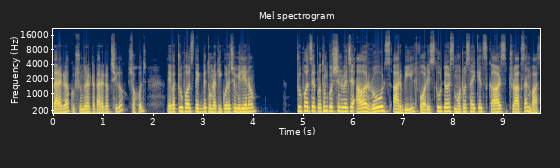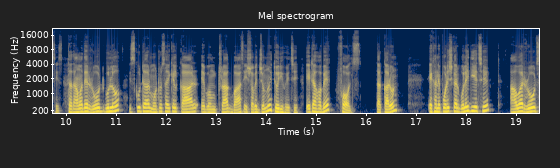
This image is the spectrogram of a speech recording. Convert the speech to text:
প্যারাগ্রাফ খুব সুন্দর একটা প্যারাগ্রাফ ছিল, সহজ। এবার ট্রু ফলস দেখবে, তোমরা কি করেছ, মিলিয়ে নাও। ট্রু ফলসের প্রথম কোশ্চেন রয়েছে our roads are build for scooters motorcycles cars trucks and buses অর্থাৎ আমাদের রোডগুলো স্কুটার মোটরসাইকেল কার এবং ট্রাক বাস এসবের জন্যই তৈরি হয়েছে। এটা হবে ফলস তার কারণ এখানে পরিষ্কার বলেই দিয়েছে আওয়ার রোডস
